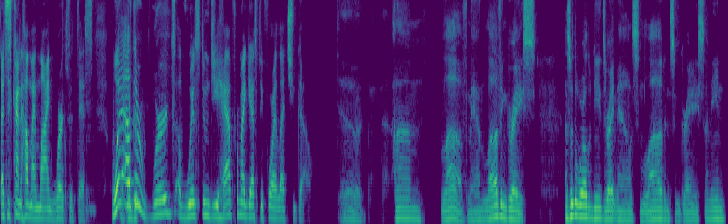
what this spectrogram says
That's just kind of how my mind works with this. What other words of wisdom do you have for my guests before I let you go? Dude, um, love, man, love and grace. That's what the world needs right now is some love and some grace. I mean,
